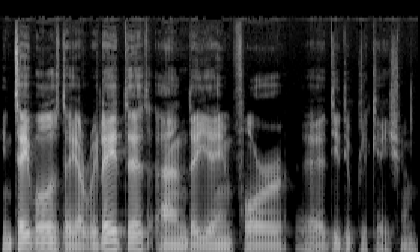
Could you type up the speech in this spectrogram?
in tables. They are related and they aim for uh, deduplication,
